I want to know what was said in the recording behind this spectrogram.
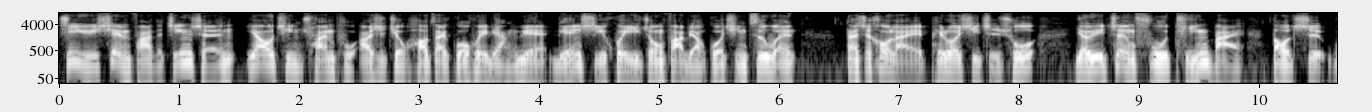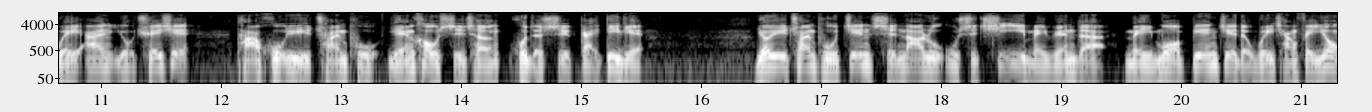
基于宪法的精神，邀请川普二十九号在国会两院联席会议中发表国情咨文。但是后来，佩洛西指出，由于政府停摆导致维安有缺陷，他呼吁川普延后时程或者是改地点。由于川普坚持纳入五十七亿美元的美墨边界的围墙费用，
